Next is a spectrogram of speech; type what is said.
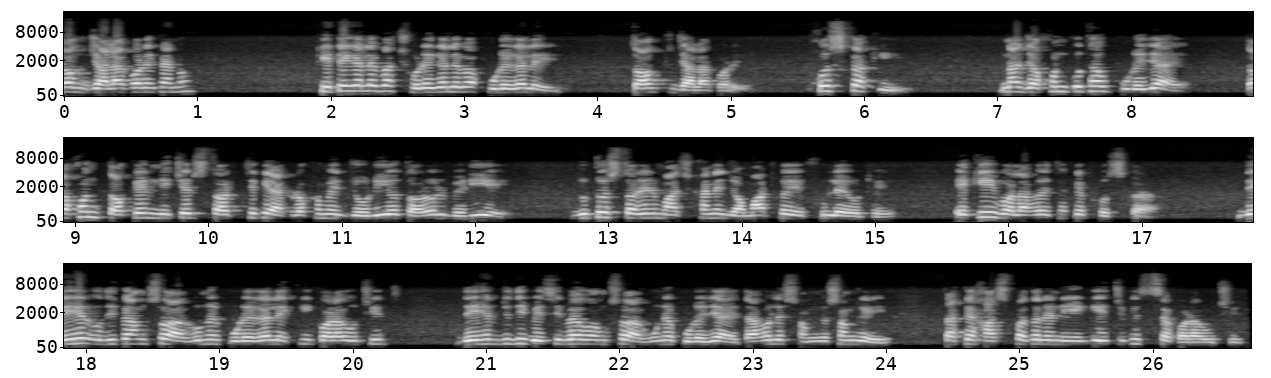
ত্বক জ্বালা করে কেন? কেটে গেলে বা ছড়ে গেলে বা পুড়ে গেলে ত্বক জ্বালা করে। ফোসকা কি? না, যখন কোথাও পুড়ে যায়, তখন ত্বকের নিচের স্তর থেকে এক রকমের তরল বেরিয়ে দুটো স্তরের মাঝখানে জমাট হয়ে ফুলে ওঠে। একেই বলা হয়ে থাকে ফোসকা। দেহের অধিকাংশ আগুনে পুড়ে গেলে কি করা উচিত? দেহের যদি বেশিরভাগ অংশ আগুনে পুড়ে যায়, তাহলে সঙ্গে সঙ্গে তাকে হাসপাতালে নিয়ে গিয়ে চিকিৎসা করা উচিত।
